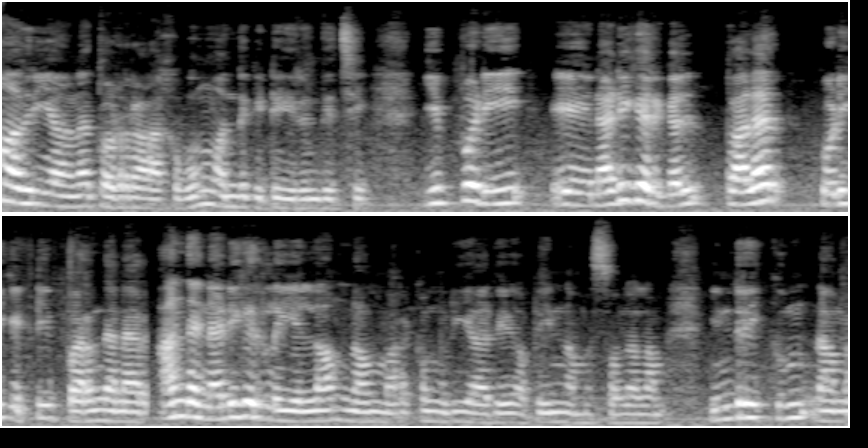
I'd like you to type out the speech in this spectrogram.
மாதிரியான தொடராகவும் வந்துக்கிட்டு இருந்துச்சு. இப்படி நடிகர்கள் பலர் கொடி கட்டி பறந்தனர். அந்த நடிகர்களை எல்லாம் நாம் மறக்க முடியாது அப்படின்னு நம்ம சொல்லலாம். இன்றைக்கும் நாம்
